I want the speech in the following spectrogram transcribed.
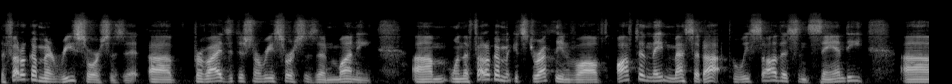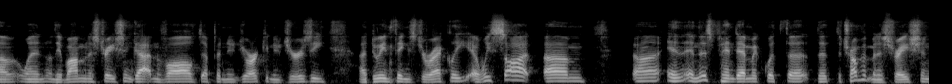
The federal government resources it, uh, provides additional resources and money. Um, when the federal government gets directly involved, often they mess it up. We saw this in San Sandy uh, when, when, the Obama administration got involved up in New York and New Jersey, uh, doing things directly. And we saw it. Um, uh, in, in, this pandemic with the, the, the, Trump administration,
